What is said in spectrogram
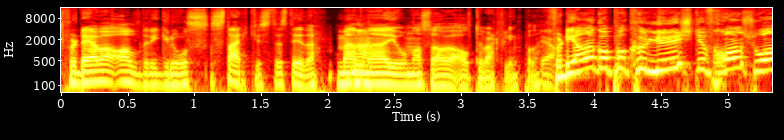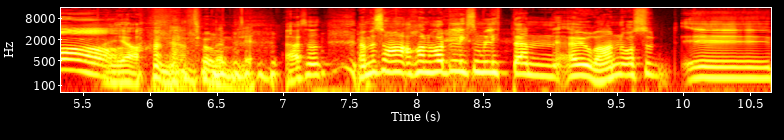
For det var aldri Gros sterkeste side. Men Nei. eh, Jonas har jo alltid vært flink på det. Ja. Fordi han har gått på Collège de Francois! Ja. Nemlig. Ja, sånn. Ja, men så han, han hadde liksom litt den auraen, og så eh,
